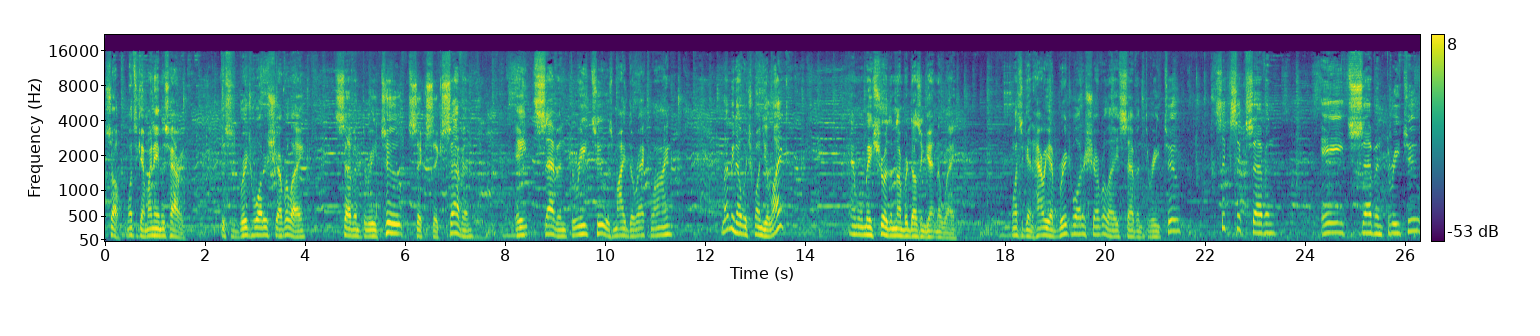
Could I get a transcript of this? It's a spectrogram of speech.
So, once again, my name is Harry. This is Bridgewater Chevrolet, Eight seven three two is my direct line. Let me know which one you like, and we'll make sure the number doesn't get in the way. Once again, Harry at Bridgewater Chevrolet 732 667 8732.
